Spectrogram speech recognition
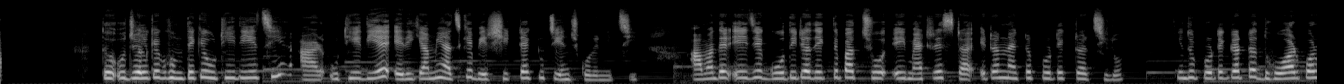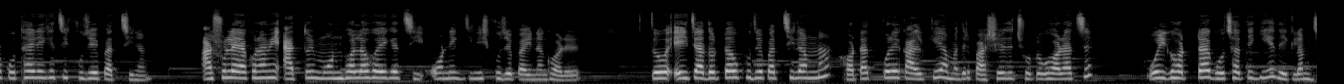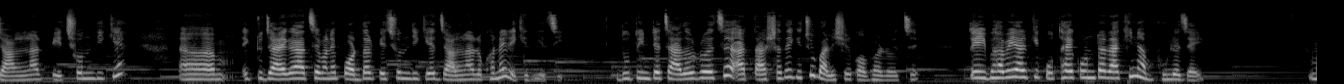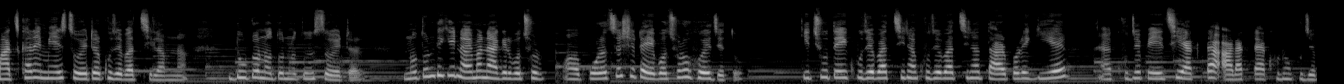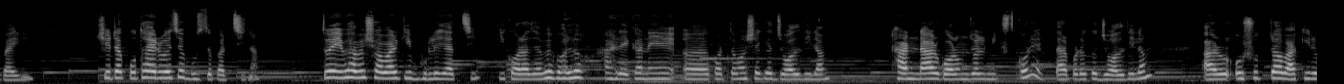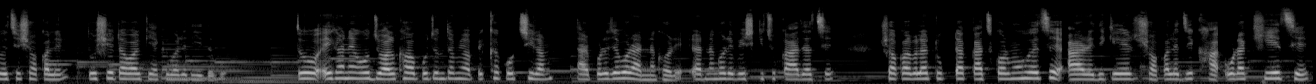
তো উজ্জ্বলকে ঘুম থেকে উঠিয়ে দিয়েছি আর উঠিয়ে দিয়ে এদিকে আমি আজকে বেডশিটটা একটু চেঞ্জ করে নিচ্ছি। আমাদের এই যে গদিটা দেখতে পাচ্ছ এই ম্যাট্রেসটা এটার না একটা প্রোটেক্টর ছিল। কিন্তু প্রোটেক্টরটা ধোয়ার পর কোথায় রেখেছি খুঁজেই পাচ্ছি না। আসলে এখন আমি এতই মন ভোলা হয়ে গেছি, অনেক জিনিস খুঁজে পাই না ঘরের। তো এই চাদরটাও খুঁজে পাচ্ছিলাম না। হঠাৎ করে কালকে আমাদের পাশে যে ছোট ঘর আছে, ওই ঘরটা গোছাতে গিয়ে দেখলাম জানলার পেছন দিকে একটু জায়গা আছে মানে পর্দার পেছন দিকে জানলার ওখানে রেখে দিয়েছি। দু তিনটে চাদর রয়েছে আর তার সাথে কিছু বালিশের কভার রয়েছে। তো এইভাবেই আর কি কোথায় কোনটা রাখি না ভুলে যাই। মাঝখানে মেয়ের সোয়েটার খুঁজে পাচ্ছিলাম না, দুটো নতুন নতুন সোয়েটার। নতুন ঠিকই নয় মানে আগের বছর পড়েছে, সেটা এবছরও হয়ে যেত। কিছুতেই খুঁজে পাচ্ছি না, খুঁজে পাচ্ছি না, তারপরে গিয়ে খুঁজে পেয়েছি একটা, আর একটা এখনও খুঁজে পাইনি। সেটা কোথায় রয়েছে বুঝতে পারছি না। তো এইভাবে সবার কি ভুলে যাচ্ছি? কি করা যাবে বলো? আর এখানে কর্তামশাইকে জল দিলাম। ঠান্ডা আর গরম জল মিক্স করে, তারপরে ওকে জল দিলাম। আর ওষুধটাও বাকি রয়েছে সকালের তো সেটাও আর কি একেবারে দিয়ে দেবো। তো এখানে ও জল খাওয়া পর্যন্ত আমি অপেক্ষা করছিলাম। তারপরে যাব রান্নাঘরে। রান্নাঘরে বেশ কিছু কাজ আছে। সকালবেলা টুকটাক কাজকর্ম হয়েছে আর এদিকে সকালে যে ওরা খেয়েছে,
